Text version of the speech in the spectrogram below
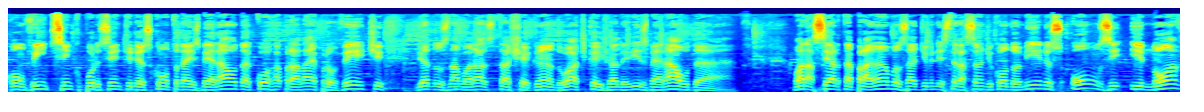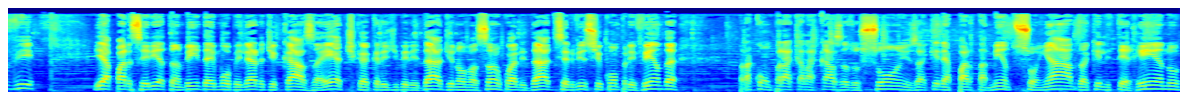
Com 25% de desconto na Esmeralda. Corra para lá e aproveite. Dia dos Namorados está chegando. Ótica e Joalheria Esmeralda. Hora certa para ambos. Administração de condomínios 11 e 9. E a parceria também da Imobiliária de Casa, ética, credibilidade, inovação, qualidade, serviço de compra e venda para comprar aquela casa dos sonhos, aquele apartamento sonhado, aquele terreno.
